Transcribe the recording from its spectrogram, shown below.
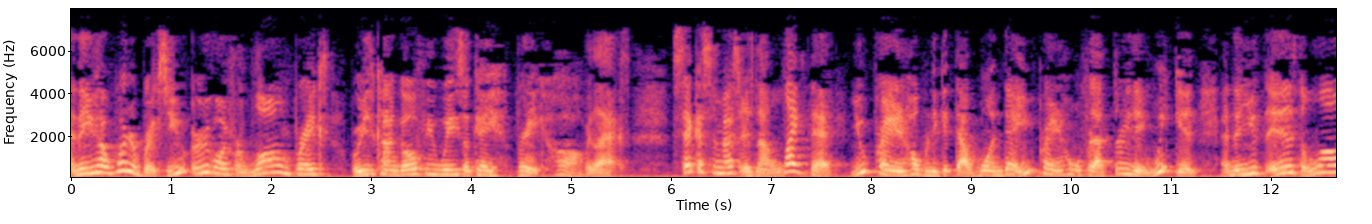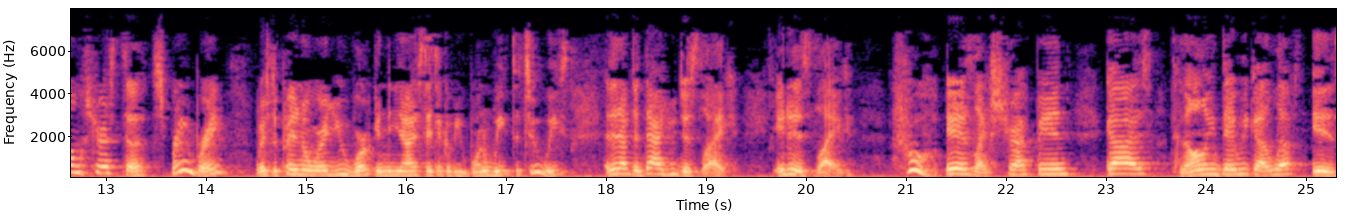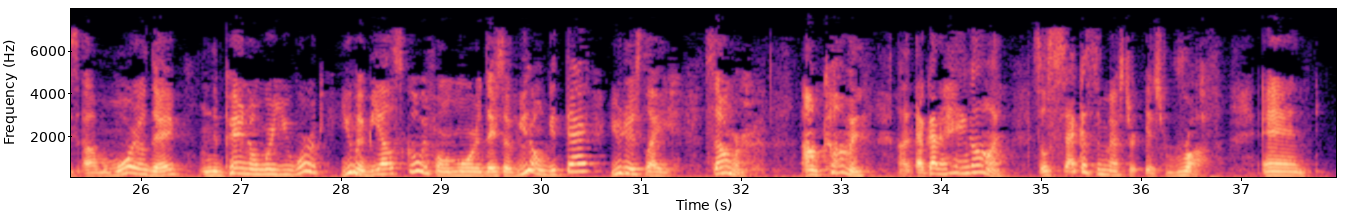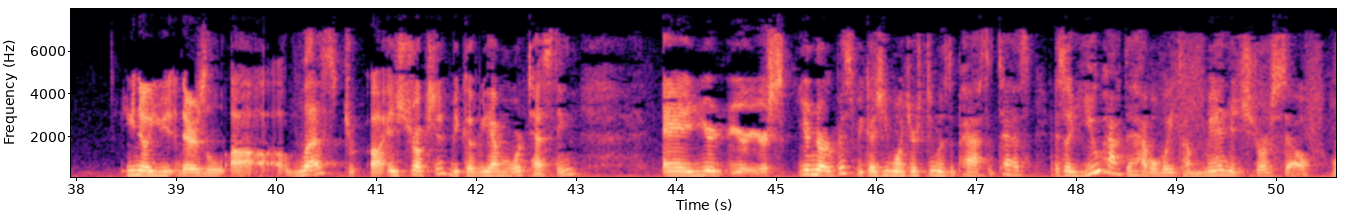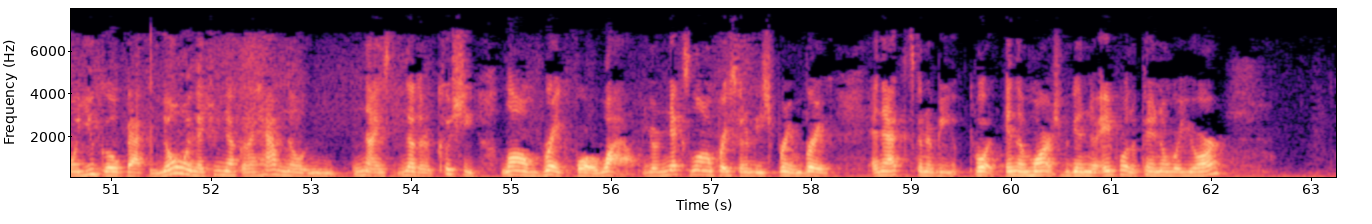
And then you have winter breaks. So you, are going for long breaks where you kind of go a few weeks, okay, break, oh, relax. Second semester is not like that. You praying and hoping to get that one day. You praying and hoping for that three day weekend. And then you, it is the long stretch to spring break, which depending on where you work in the United States, it could be one week to two weeks. And then after that, you just like, it is like, whew, it is like strap in guys, the only day we got left is uh, Memorial Day, and depending on where you work, you may be out of school before Memorial Day. So if you don't get that, you just like summer, I'm coming. I, I gotta hang on. So second semester is rough, and you know you there's uh, less uh, instruction because we have more testing and you're you're you're you're nervous because you want your students to pass the test, and so you have to have a way to manage yourself when you go back, knowing that you're not going to have no nice another cushy long break for a while. Your next long break is going to be spring break, and that's going to be what in the March, beginning of April, depending on where you are.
